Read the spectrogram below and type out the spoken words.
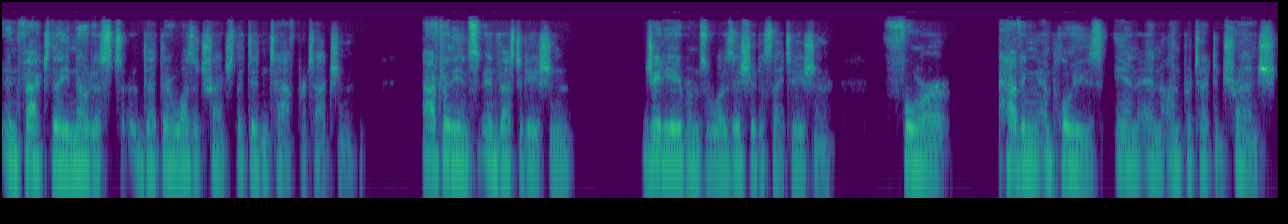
in fact, they noticed that there was a trench that didn't have protection. After the ins- investigation, JD Abrams was issued a citation for having employees in an unprotected trench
